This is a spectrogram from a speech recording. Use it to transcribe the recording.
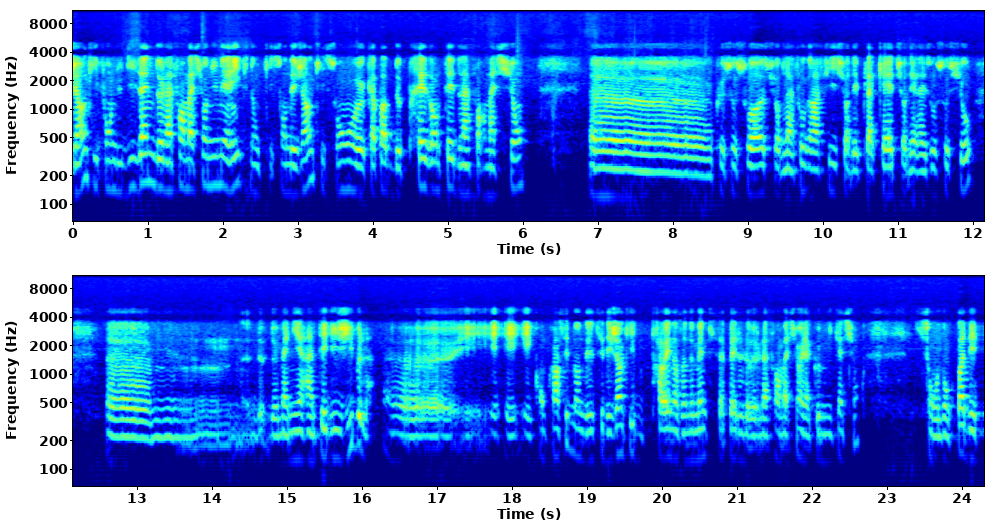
gens qui font du design de l'information numérique, donc qui sont des gens qui sont euh, capables de présenter de l'information, que ce soit sur de l'infographie, sur des plaquettes, sur des réseaux sociaux, de, manière intelligible et, et compréhensible. C'est des gens qui travaillent dans un domaine qui s'appelle l'information et la communication sont donc pas des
